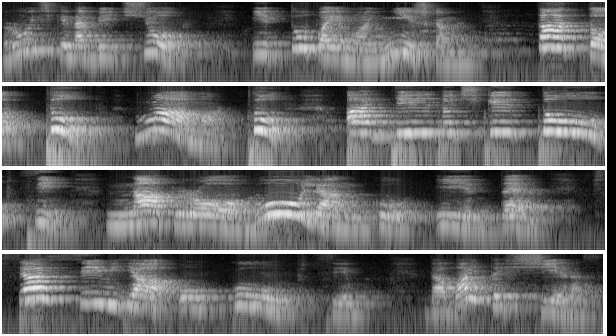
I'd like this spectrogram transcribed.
ручки на бічок і тупаємо ніжками. Тато туп, мама туп, а діточки тупці на прогулянку іде. Вся сім'я у купці. Давайте ще раз.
